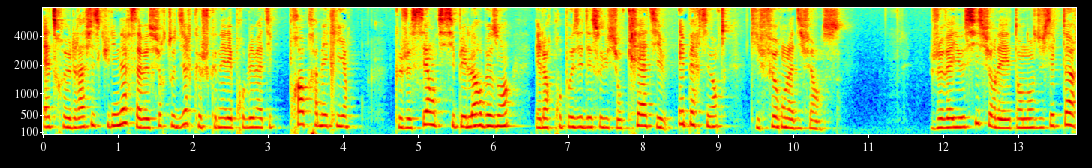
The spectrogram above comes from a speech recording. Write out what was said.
Être graphiste culinaire, ça veut surtout dire que je connais les problématiques propres à mes clients, que je sais anticiper leurs besoins et leur proposer des solutions créatives et pertinentes qui feront la différence. Je veille aussi sur les tendances du secteur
